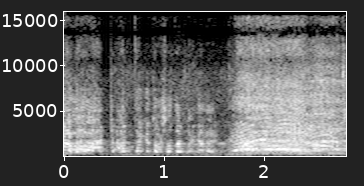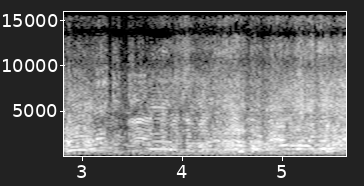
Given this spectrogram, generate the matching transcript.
যাব আট থেকে দশ হাজার টাকা নেয় সে সে থাকি বাড়ি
